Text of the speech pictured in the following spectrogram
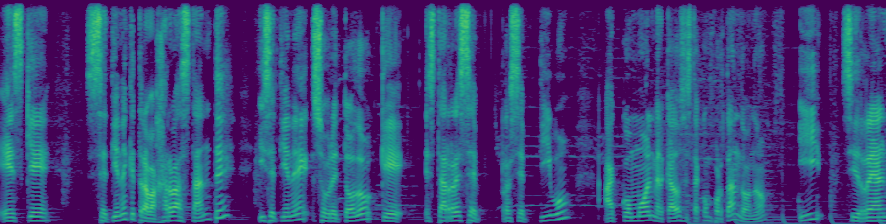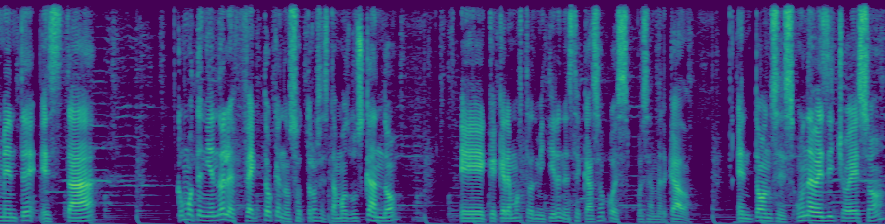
es que se tiene que trabajar bastante y se tiene sobre todo que estar receptivo a cómo el mercado se está comportando, ¿no? Y si realmente está como teniendo el efecto que nosotros estamos buscando, eh, que queremos transmitir en este caso, pues, pues al mercado. Entonces, una vez dicho eso,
